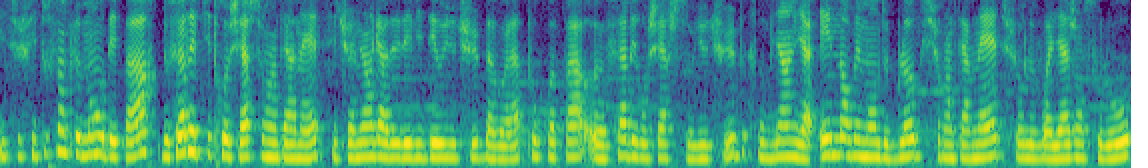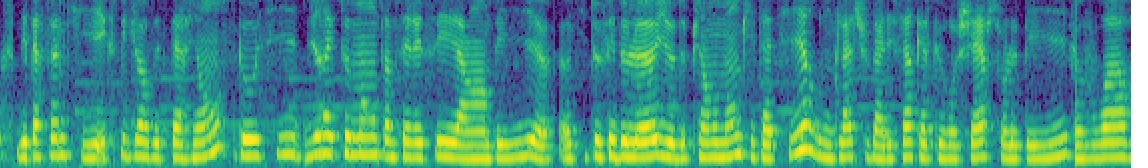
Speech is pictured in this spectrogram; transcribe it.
il suffit tout simplement au départ de faire des petites recherches sur internet. Si tu aimes bien regarder des vidéos YouTube, bah voilà, pourquoi pas euh, faire des recherches sur YouTube. Ou bien il y a énormément de blogs sur internet sur le voyage en solo, des personnes qui expliquent leurs expériences. Tu peux aussi directement t'intéresser à un pays euh, qui te fait de l'œil depuis un moment, qui t'attire. Donc là, tu vas aller faire quelques recherches sur le pays, euh, voir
